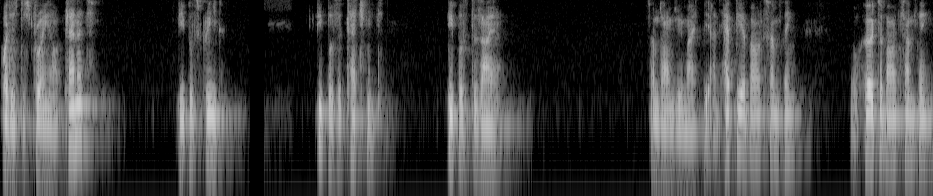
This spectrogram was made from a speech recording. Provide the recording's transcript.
What is destroying our planet? People's greed, people's attachment, people's desire. Sometimes we might be unhappy about something or hurt about something.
